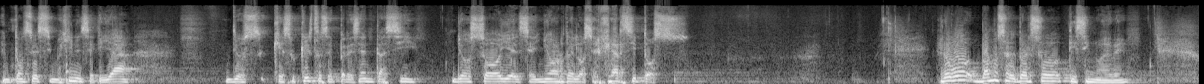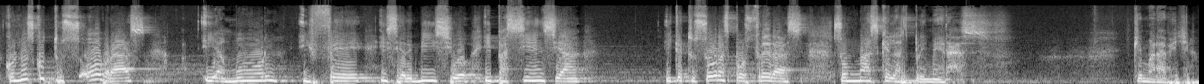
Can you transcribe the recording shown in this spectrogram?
Entonces, imagínense que ya Dios, Jesucristo se presenta así. Yo soy el Señor de los ejércitos. Luego vamos al verso 19. Conozco tus obras y amor y fe y servicio y paciencia y que tus obras postreras son más que las primeras. Qué maravilla.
